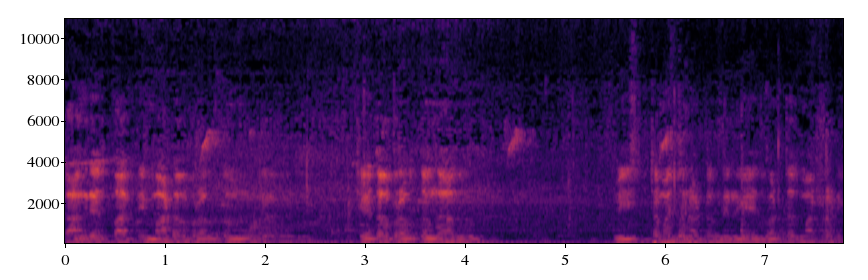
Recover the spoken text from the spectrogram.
కాంగ్రెస్ పార్టీ మాటల ప్రభుత్వం చేతల ప్రభుత్వం కాదు. మీ ఇష్టం వచ్చినట్టు మీరు ఏది పడుతుంది మాట్లాడి.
